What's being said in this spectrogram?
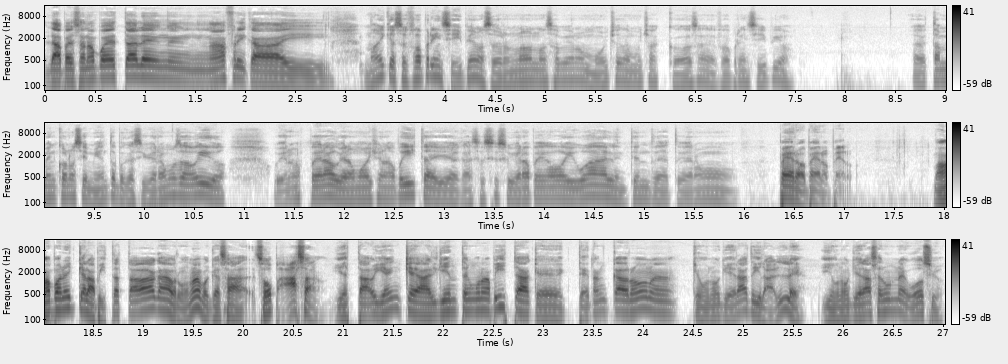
la persona puede estar en, en África y... No, y que eso fue a principio. Nosotros no, no sabíamos mucho de muchas cosas. Fue a principio. También conocimiento, porque si hubiéramos sabido, hubiéramos esperado, hubiéramos hecho una pista y acaso si se hubiera pegado igual, ¿entiendes? Estuviéramos... Pero, pero, pero. Vamos a poner que la pista estaba cabrona, porque, o sea, eso pasa. Y está bien que alguien tenga una pista que esté tan cabrona que uno quiera tirarle y uno quiera hacer un negocio.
